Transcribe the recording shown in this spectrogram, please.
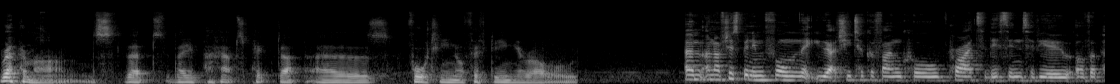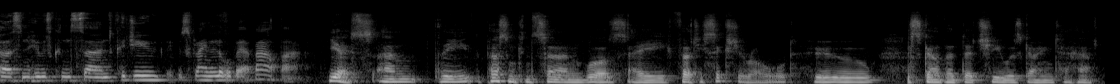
reprimands that they've perhaps picked up as 14 or 15 year olds. Um, and I've just been informed that you actually took a phone call prior to this interview of a person who was concerned. Could you explain a little bit about that? Yes, um, the, the person concerned was a 36 year old who discovered that she was going to have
